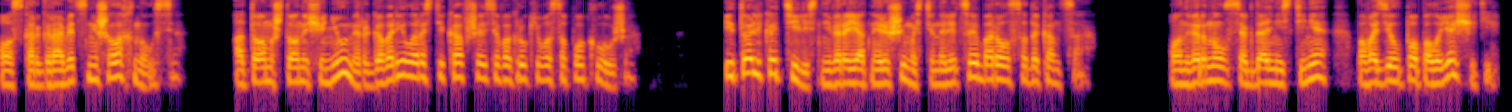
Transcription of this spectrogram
Оскар Грабец не шелохнулся. О том, что он еще не умер, говорила растекавшаяся вокруг его сапог лужа. И только Тиль с невероятной решимостью на лице боролся до конца. Он вернулся к дальней стене, повозил по полу ящики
